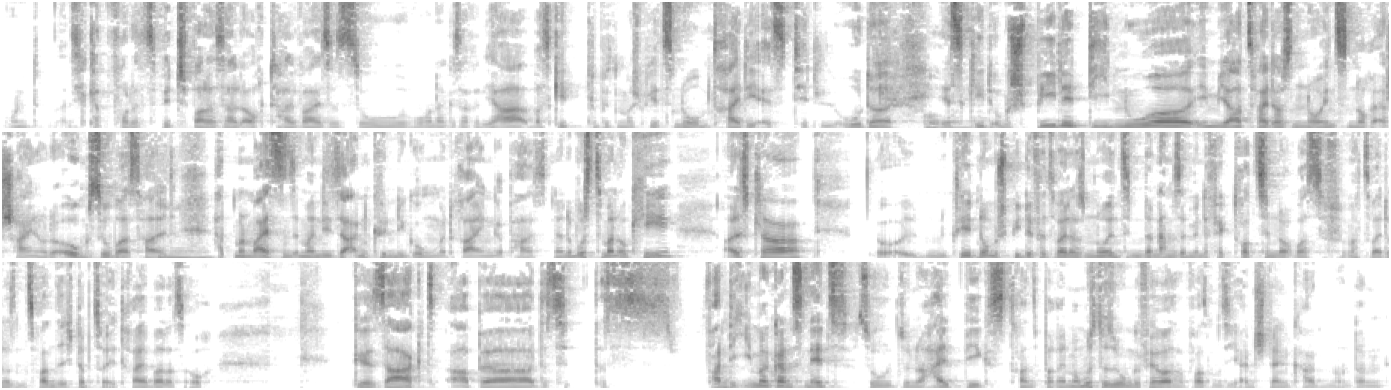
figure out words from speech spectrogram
und also ich glaube, vor der Switch war das halt auch teilweise so, wo man dann gesagt hat, ja, was geht zum Beispiel jetzt nur um 3DS-Titel oder oh, es ja. geht um Spiele, die nur im Jahr 2019 noch erscheinen oder irgend sowas halt. Mhm. Hat man meistens immer in diese Ankündigungen mit reingepasst. Ne? Da wusste man, okay, alles klar, geht nur um Spiele für 2019, dann haben sie im Endeffekt trotzdem noch was für 2020. Ich glaube, zur E3 war das auch gesagt, aber das, das fand ich immer ganz nett, so, so eine halbwegs transparent. Man musste so ungefähr, was, auf was man sich einstellen kann und dann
